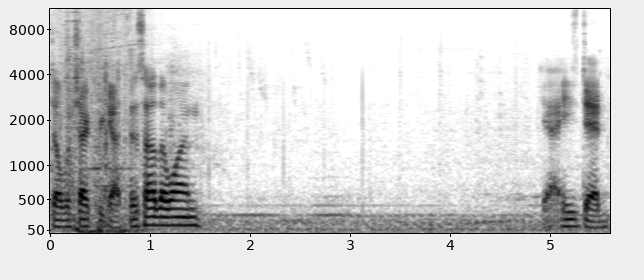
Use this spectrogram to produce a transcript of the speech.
Double check. We got this other one. Yeah, he's dead.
